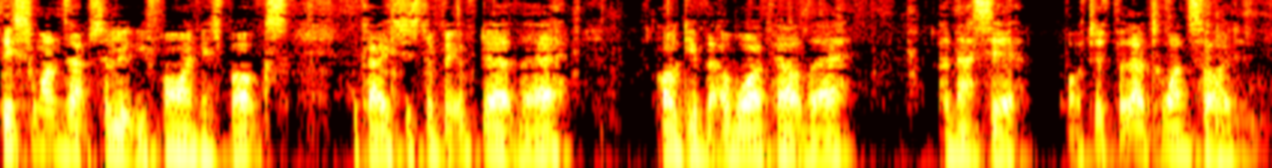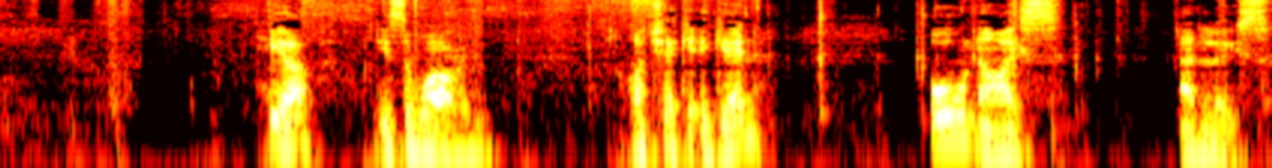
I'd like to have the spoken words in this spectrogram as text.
This one's absolutely fine, this box. Okay, it's just a bit of dirt there. I'll give that a wipe out there and that's it. But I'll just put that to one side. Here is the wiring. I'll check it again. All nice and loose.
